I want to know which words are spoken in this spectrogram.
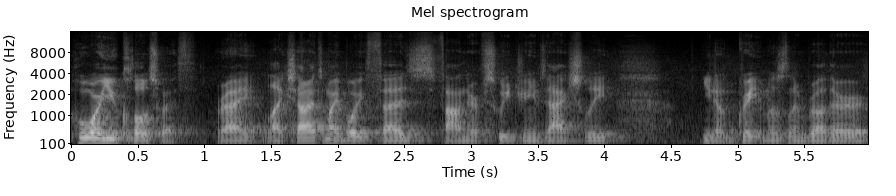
who are you close with, right? Like shout out to my boy Fez, founder of Sweet Dreams actually, you know, great Muslim brother,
